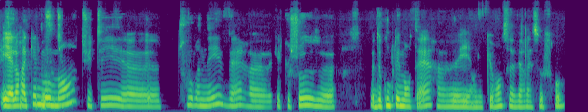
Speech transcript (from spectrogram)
Et alors, à quel moment tu t'es euh, tournée vers euh, quelque chose euh, de complémentaire, et en l'occurrence vers la sophro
